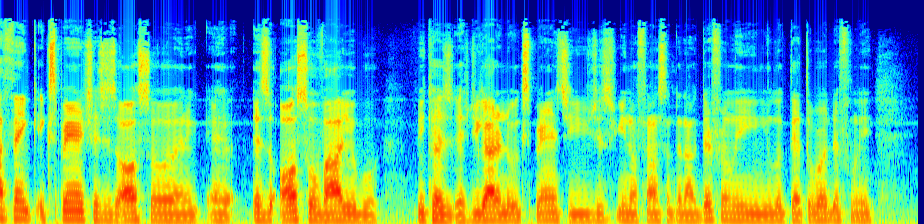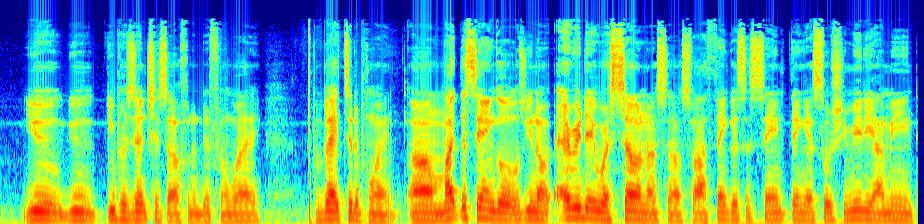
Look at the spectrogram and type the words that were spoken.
I think experiences is also and is also valuable because if you got a new experience, you just you know found something out differently, and you looked at the world differently, you you you present yourself in a different way. But back to the point, um, like the saying goes, you know, every day we're selling ourselves. So I think it's the same thing as social media. I mean,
